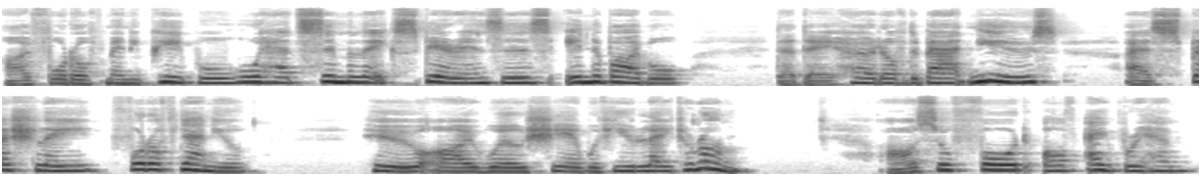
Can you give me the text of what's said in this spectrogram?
I thought of many people who had similar experiences in the Bible, that they heard of the bad news, especially thought of Daniel, who I will share with you later on. Also thought of Abraham.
